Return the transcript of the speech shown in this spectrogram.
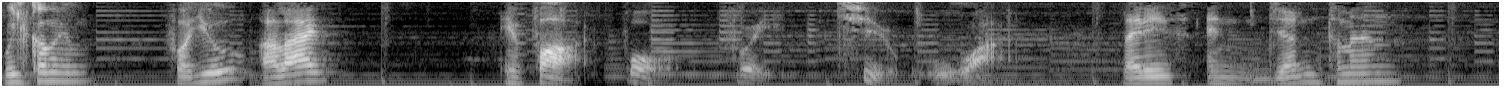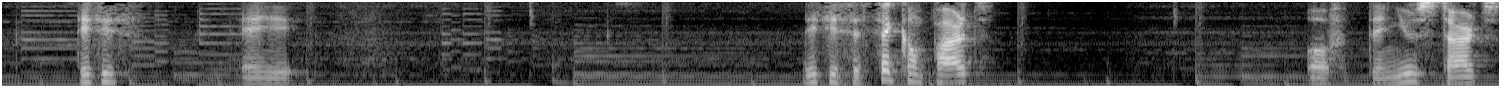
will come for you alive in five, four, three, two, one. Ladies and gentlemen, this is a this is the second part of the new start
